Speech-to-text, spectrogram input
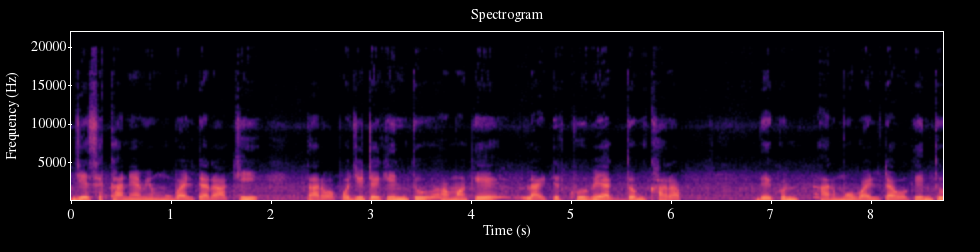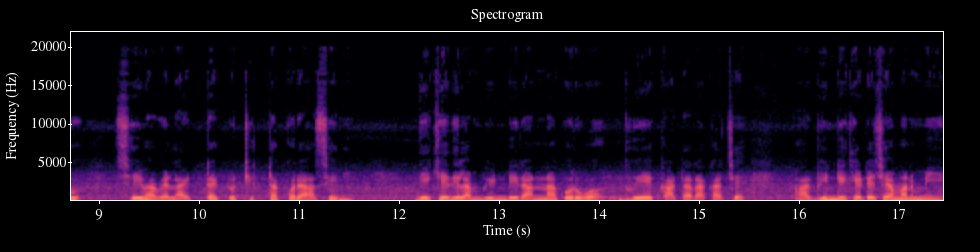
যে সেখানে আমি মোবাইলটা রাখি, তার অপোজিটে কিন্তু আমাকে লাইটের খুবই একদম খারাপ। দেখুন, আর মোবাইলটাও কিন্তু সেইভাবে লাইটটা একটু ঠিকঠাক করে আসেনি। দেখিয়ে দিলাম, ভিন্ডি রান্না করব, ধুয়ে কাটা রাখাছে আর ভিন্ডি কেটেছে আমার মেয়ে।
